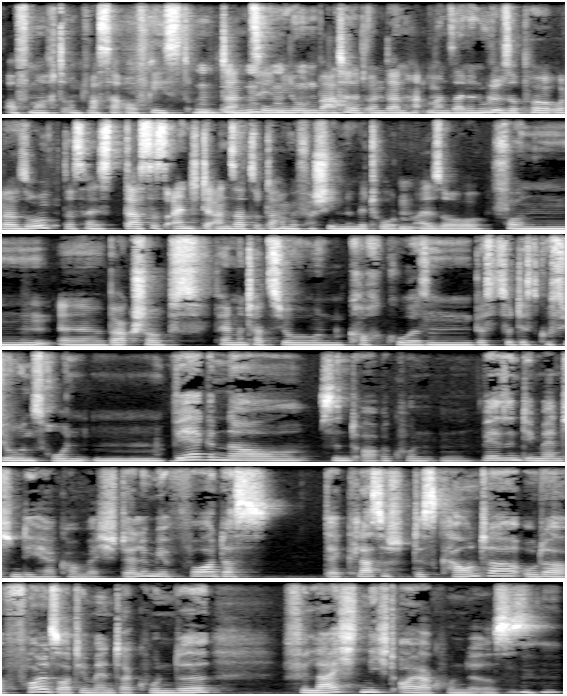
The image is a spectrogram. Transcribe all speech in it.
aufmacht und Wasser aufgießt und dann zehn Minuten wartet und dann hat man seine Nudelsuppe oder so. Das heißt, das ist eigentlich der Ansatz und da haben wir verschiedene Methoden. Also von äh, Workshops, Fermentation, Kochkursen bis zu Diskussionsrunden. Wer genau sind eure Kunden? Wer sind die Menschen, die herkommen? Weil ich stelle mir vor, dass der klassische Discounter oder Vollsortimenter Kunde vielleicht nicht euer Kunde ist. Mhm.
